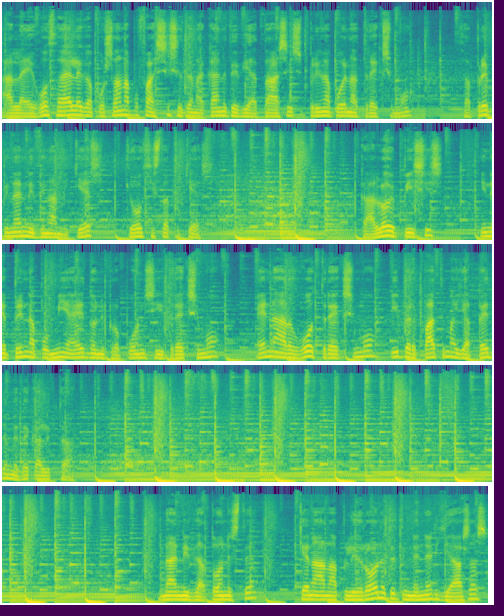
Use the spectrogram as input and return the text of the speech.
αλλά εγώ θα έλεγα πως αν αποφασίσετε να κάνετε διατάσεις πριν από ένα τρέξιμο, θα πρέπει να είναι δυναμικές και όχι στατικές. Καλό επίσης είναι πριν από μία έντονη προπόνηση ή τρέξιμο, ένα αργό τρέξιμο ή περπάτημα για 5 με 10 λεπτά. Να ενυδατώνεστε και να αναπληρώνετε την ενέργειά σας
